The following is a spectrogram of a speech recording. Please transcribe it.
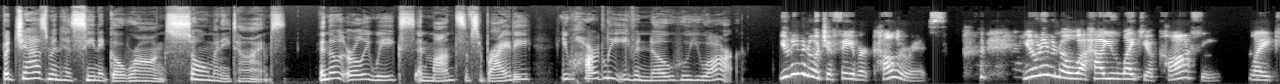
But Jasmine has seen it go wrong so many times. In those early weeks and months of sobriety, you hardly even know who you are. You don't even know what your favorite color is. you don't even know what, how you like your coffee. Like,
